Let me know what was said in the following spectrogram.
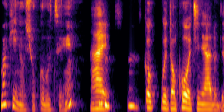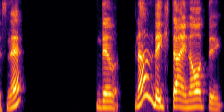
牧野植物園？はい。うんうん四国の高知にあるんですね。で、なんで行きたいのって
